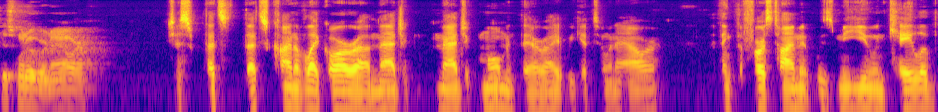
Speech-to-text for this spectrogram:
just went over an hour. Just that's that's kind of like our uh, magic magic moment there, right? We get to an hour. I think the first time it was me, you, and Caleb,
